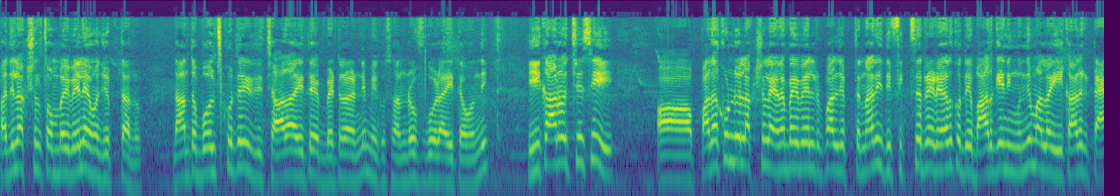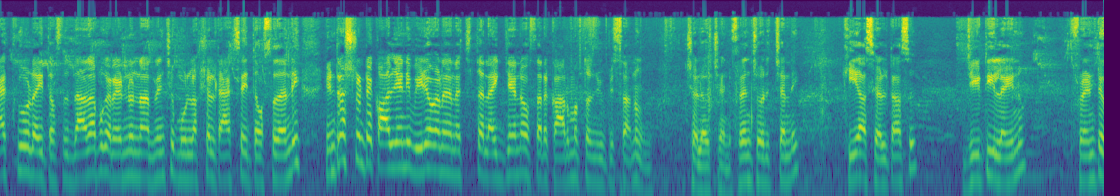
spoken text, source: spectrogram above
పది లక్షల తొంభై వేలు ఏమో చెప్తాను దాంతో పోల్చుకుంటే ఇది చాలా అయితే బెటర్ అండి. మీకు సన్ రూఫ్ కూడా అయితే ఉంది. ఈ కార్ వచ్చేసి పదకొండు లక్షల ఎనభై వేల రూపాయలు చెప్తున్నారు. ఇది ఫిక్స్డ్ రేట్ కాదు కొద్దిగా బార్గెనింగ్ ఉంది. మళ్ళీ ఈ కార్కి ట్యాక్స్ కూడా అయితే వస్తుంది. దాదాపుగా రెండున్నర నుంచి మూడు లక్షల ట్యాక్స్ అయితే వస్తుందండి. ఇంట్రెస్ట్ ఉంటే కాల్ చేయండి. వీడియో కనుక నచ్చితే లైక్ చేయండి. ఒకసారి కార్ మొత్తం చూపిస్తాను. చలో వచ్చేయండి. ఫ్రెండ్స్ వచ్చండి Kia Seltos GT line front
